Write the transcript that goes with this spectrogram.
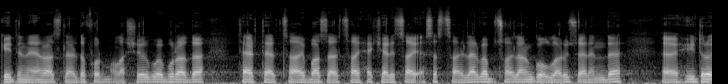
qeyd edilən ərazilərdə formalaşır və burada Tərtər çayı, Bazar çayı, Həkəri çayı əsas çaylar və bu çayların qolları üzərində hidro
